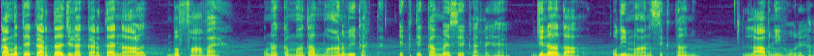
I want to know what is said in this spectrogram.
ਕੰਮ ਤੇ ਕਰਦਾ ਜਿਹੜਾ ਕਰਦਾ ਨਾਲ ਵਫਾਵਾ ਹੈ। ਉਹਨਾਂ ਕੰਮਾਂ ਦਾ ਮਾਣ ਵੀ ਕਰਦਾ ਇੱਕ ਤੇ ਕੰਮ ਐਸੇ ਕਰ ਰਿਹਾ ਹੈ, ਜਿਨ੍ਹਾਂ ਦਾ ਉਹਦੀ ਮਾਨਸਿਕਤਾ ਨੂੰ ਲਾਭ ਨਹੀਂ ਹੋ ਰਿਹਾ।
